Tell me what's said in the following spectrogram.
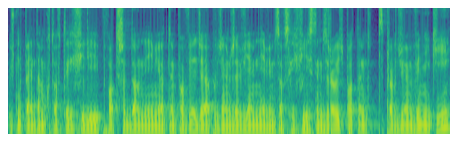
już nie pamiętam, kto w tej chwili podszedł do mnie i mi o tym powiedział. Ja powiedziałem, że wiem, nie wiem, co w tej chwili z tym zrobić. Potem sprawdziłem wyniki.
